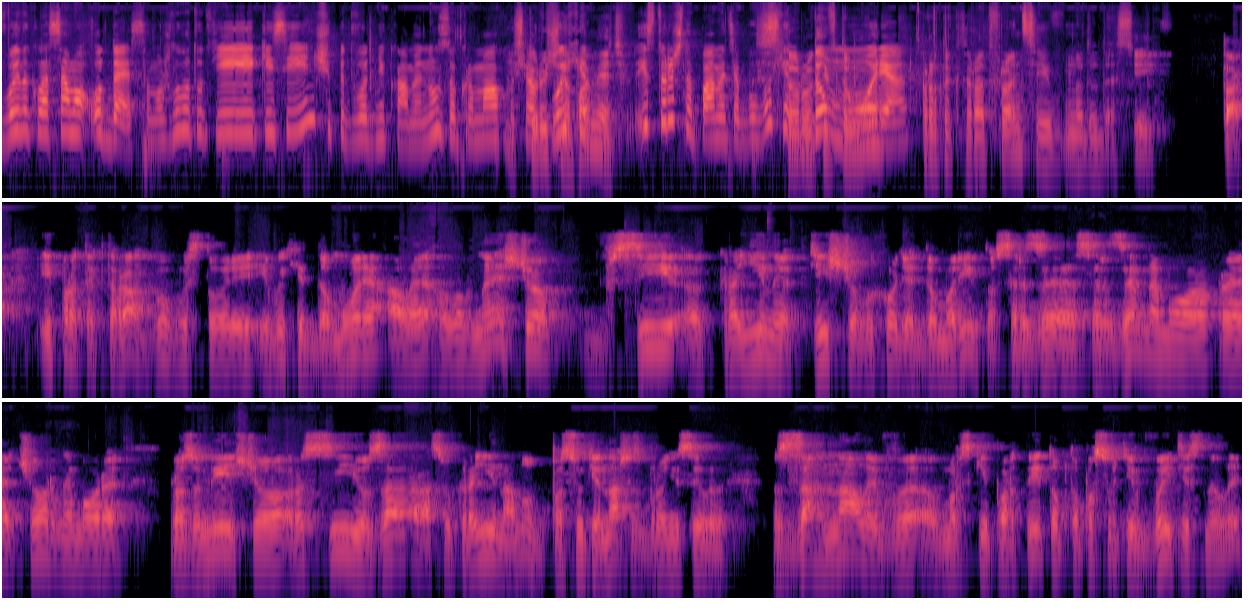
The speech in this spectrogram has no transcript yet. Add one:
виникла саме Одеса? Можливо, тут є якісь і інші підводні камені. Ну зокрема, хоча б Історична вихід пам'ять? історична пам'ять або 100 вихід до років тому моря. протекторат Франції над Одесою. Так, і протекторат був в історії, і вихід до моря. Але головне, що всі е, країни, ті, що виходять до морів, то Середзе- Середземне море, Чорне море, розуміють, що Росію зараз Україна, ну по суті, наші збройні сили загнали в морські порти, тобто по суті витіснили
